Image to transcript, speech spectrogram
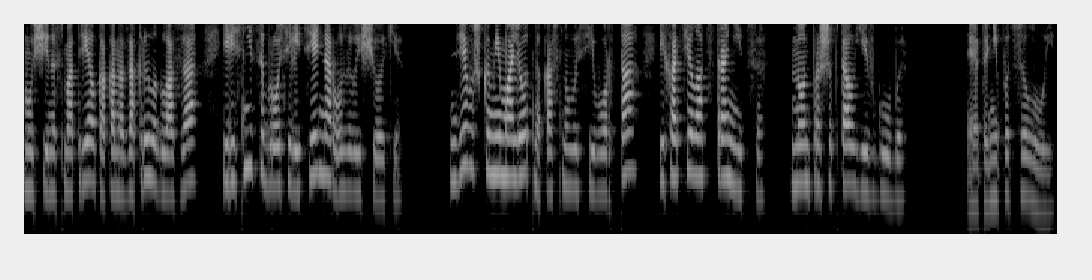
Мужчина смотрел, как она закрыла глаза, и ресницы бросили тень на розовые щеки. Девушка мимолетно коснулась его рта и хотела отстраниться, но он прошептал ей в губы. «Это не поцелуй.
